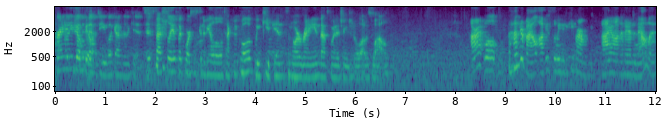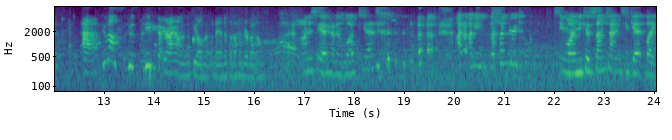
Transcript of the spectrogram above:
for anyone You doing don't the feel it. 50, look out for the kids. Especially if the course is going to be a little technical. If we keep getting some more rain, that's going to change it a lot as well. All right, well, the 100 mile, obviously, we need to keep our eye on Amanda Nauman. Uh, who else? Who's who have you got your eye on in the field, Amanda, for the 100 mile? Honestly, I haven't looked yet. I don't. I mean, the hundred seen one because sometimes you get like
